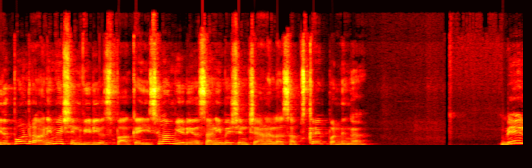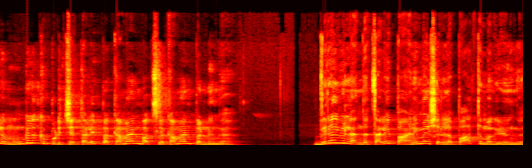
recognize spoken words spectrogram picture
இது போன்ற அனிமேஷன் வீடியோஸ் பார்க்க இஸ்லாம் யூனிவர்ஸ் அனிமேஷன் சேனலை சப்ஸ்கிரைப் பண்ணுங்க. மேலும் உங்களுக்கு பிடிச்ச தலைப்பை கமெண்ட் பாக்ஸில் கமெண்ட் பண்ணுங்க. விரைவில் அந்த தலைப்பை அனிமேஷனில் பார்த்து மகிழுங்க.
